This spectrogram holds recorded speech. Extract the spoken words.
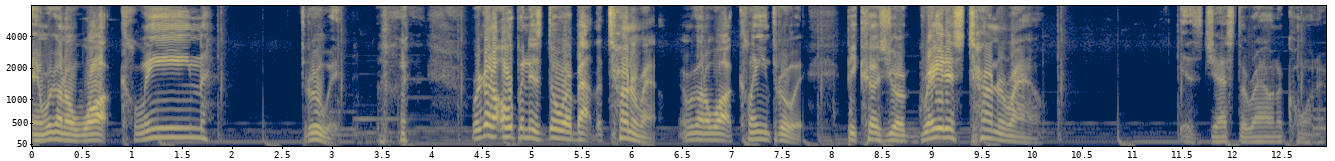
and we're gonna walk clean through it. we're gonna open this door about the turnaround, and we're gonna walk clean through it because your greatest turnaround is just around the corner.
